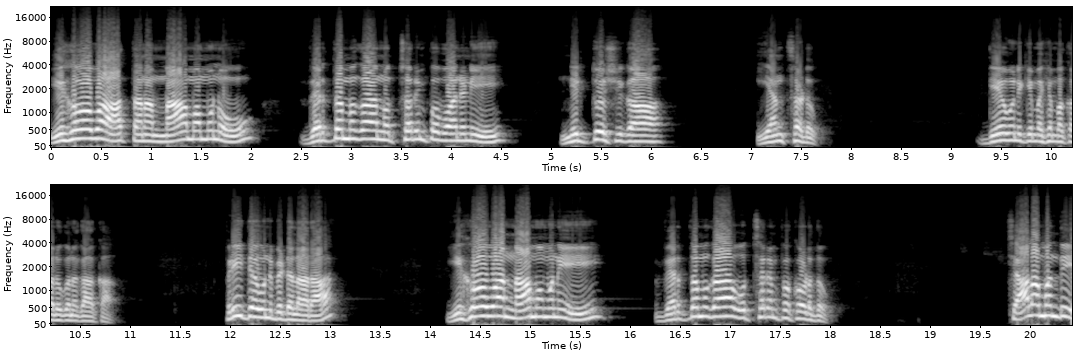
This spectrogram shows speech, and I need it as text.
యహోవా తన నామమును వ్యర్థముగా నుచ్చరింపవానిని నిర్దోషిగా ఎంచడు. దేవునికి మహిమ కలుగునగాక. ప్రీ దేవుని బిడ్డలారా యహోవా నామముని వ్యర్థముగా ఉచ్చరింపకూడదు. చాలామంది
